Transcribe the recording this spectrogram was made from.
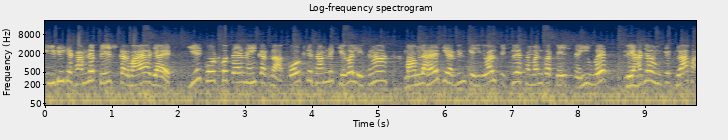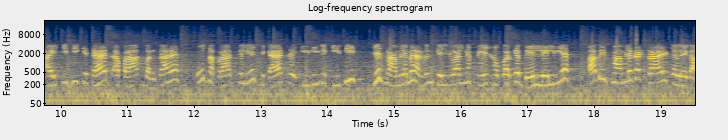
ईडी के सामने पेश करवाया जाए। ये कोर्ट को तय नहीं करना। कोर्ट के सामने केवल इतना मामला है कि अरविंद केजरीवाल पिछले समन पर पेश नहीं हुए। लिहाजा उनके खिलाफ आईपीसी के तहत अपराध बनता है। उस अपराध के लिए शिकायत ईडी ने की थी जिस मामले में अरविंद केजरीवाल ने पेश होकर के बेल ले ली है। अब इस मामले का ट्रायल चलेगा।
